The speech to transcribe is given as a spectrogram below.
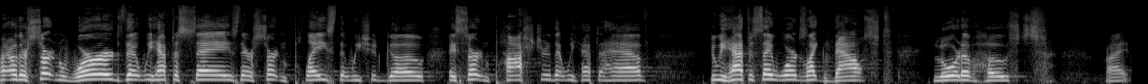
Right? Are there certain words that we have to say? Is there a certain place that we should go? A certain posture that we have to have? Do we have to say words like thou'st, Lord of hosts, right?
